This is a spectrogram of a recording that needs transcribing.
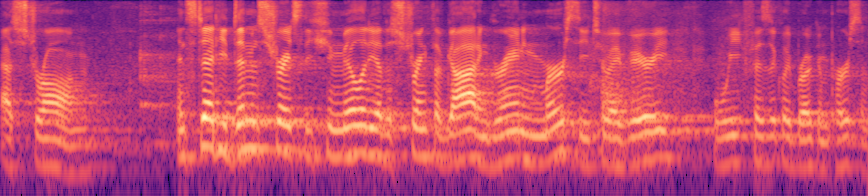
as strong. Instead, he demonstrates the humility of the strength of God in granting mercy to a very weak, physically broken person.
